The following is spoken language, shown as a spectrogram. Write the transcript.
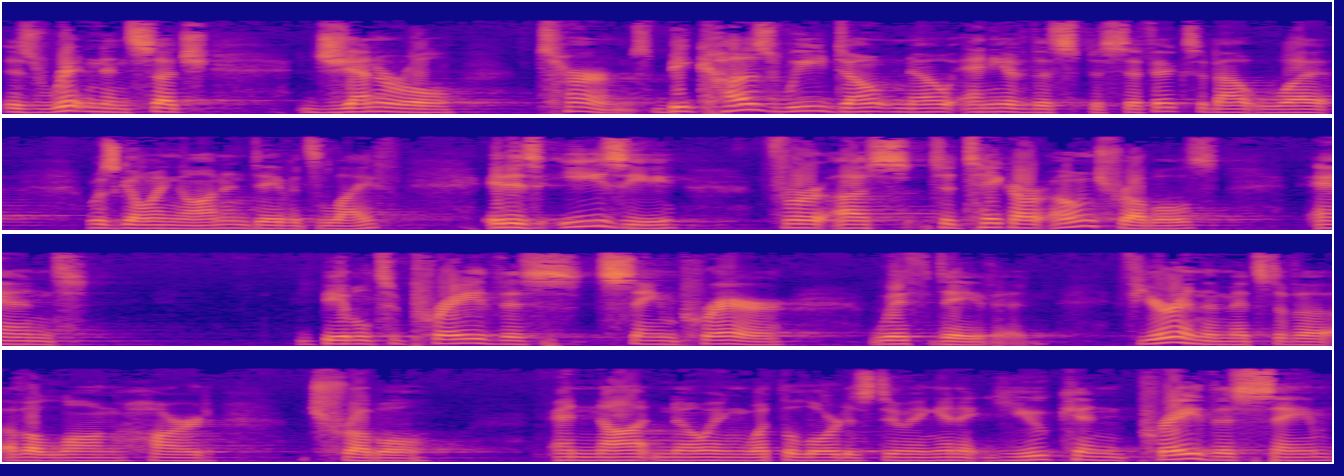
is written in such general terms. Because we don't know any of the specifics about what was going on in David's life, it is easy for us to take our own troubles and be able to pray this same prayer with David. If you're in the midst of a, of a long, hard trouble and not knowing what the Lord is doing in it, you can pray this same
